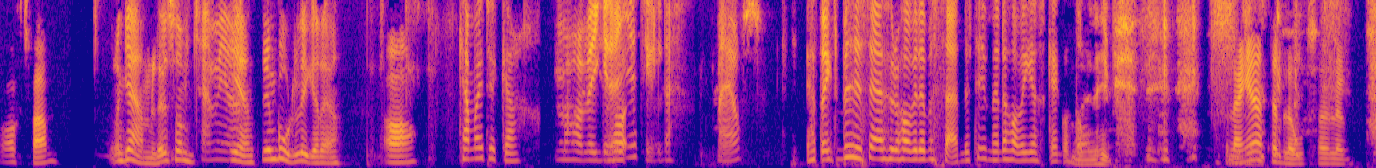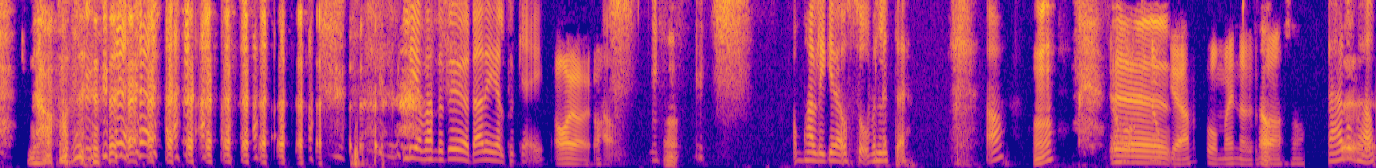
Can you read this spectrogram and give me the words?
Rakt fram. Den gamle som egentligen borde ligga där. Ja. Kan man ju tycka. Men har vi grejer till det med oss? Jag tänkte precis säga hur har vi det med Sanity, men det har vi ganska gott om. Nej. Så länge det inte är blod så är det lugnt. ja. Levande döda, det är helt okej. Ja, ja, ja. Om han ligger där och sover lite. Ja, Jag har Eh, knogjärn på mig nu bara. Så. det här har de hört.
